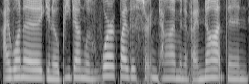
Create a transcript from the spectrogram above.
I want to, you know, be done with work by this certain time. And if I'm not, then,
